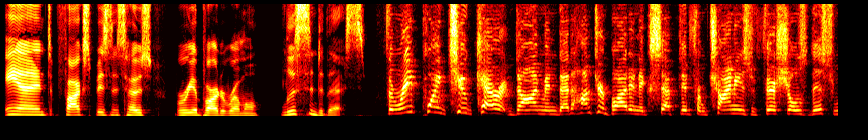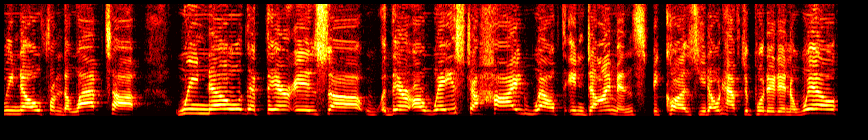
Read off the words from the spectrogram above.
and Fox Business host Maria Bartiromo. Listen to this. 3.2 carat diamond that Hunter Biden accepted from Chinese officials. This we know from the laptop. We know that there is uh, there are ways to hide wealth in diamonds because you don't have to put it in a will,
